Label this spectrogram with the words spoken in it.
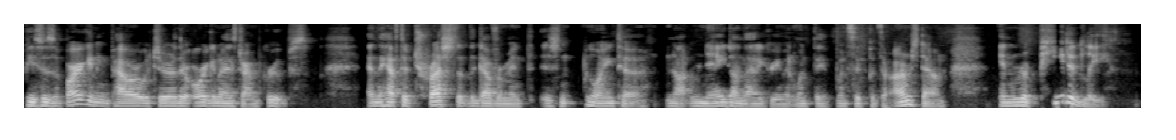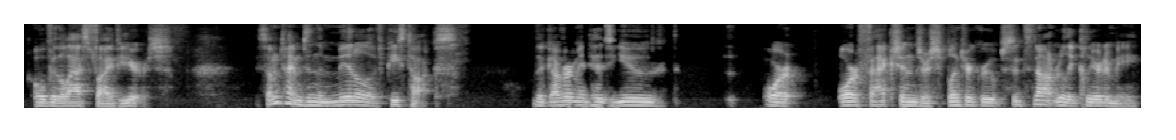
pieces of bargaining power, which are their organized armed groups. And they have to trust that the government is going to not renege on that agreement once they once they put their arms down. And repeatedly over the last five years, sometimes in the middle of peace talks, the government has used or or factions or splinter groups, it's not really clear to me,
